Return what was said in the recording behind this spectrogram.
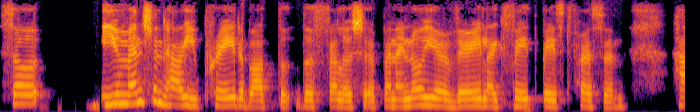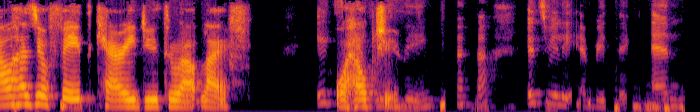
So you mentioned how you prayed about the, the fellowship, and I know you're a very like faith-based person. How has your faith carried you throughout life it's or helped everything. you? it's really everything. And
